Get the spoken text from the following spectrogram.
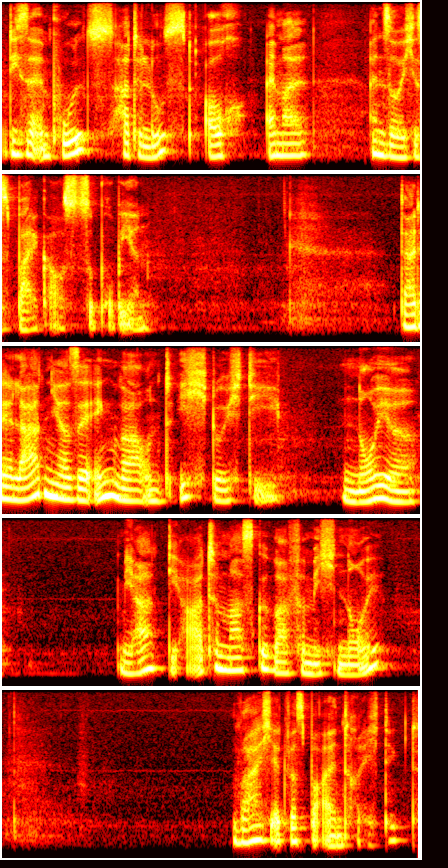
dieser Impuls hatte Lust, auch einmal ein solches Bike auszuprobieren. Da der Laden ja sehr eng war und ich durch die neue, ja, die Atemmaske war für mich neu, war ich etwas beeinträchtigt.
